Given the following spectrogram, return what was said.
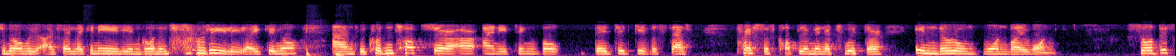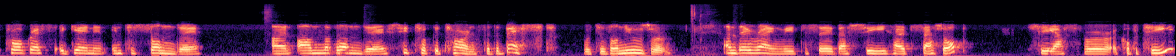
You know, we, I felt like an alien going into her, really, like, you know, and we couldn't touch her or anything, but they did give us that precious couple of minutes with her in the room one by one. So this progressed again in, into Sunday, and on the Monday she took a turn for the best, which is unusual. And they rang me to say that she had sat up, she asked for a cup of tea,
